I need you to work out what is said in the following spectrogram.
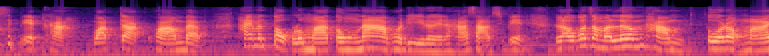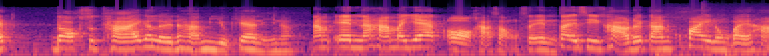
31 ค่ะ วัดจากความแบบให้มันตกลงมาตรงหน้าพอดีเลยนะคะ 31 เราก็จะมาเริ่มทำตัวดอกไม้ดอกสุดท้ายกันเลยนะคะ มีอยู่แค่นี้นะนำเอ็นนะคะมาแยกออกค่ะ 2 เส้น ใส่สีขาวโดยการไขว้ลงไปค่ะ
